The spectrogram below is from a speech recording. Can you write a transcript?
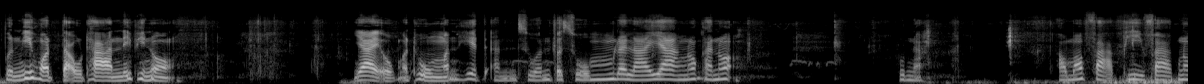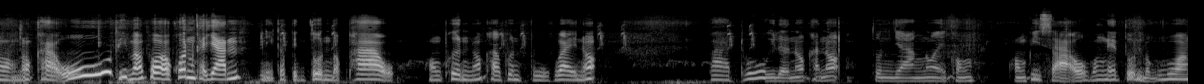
เพิ่นมีหอดเต่าทานนี่พี่น้องย้ายออกมาถุงมันเฮ็ดอันสวนผสมหลายๆอย่างเนาะค่ะเนาะพุ่นนะเอามาฝากพี่ฝากน้องเนาะค่ะโอ้พี่มาพอคนขยัน นี่ก็เป็นต้นบักพร้าวของเพิ่นเนาะค่ะเพิ่นปลูกไว้เนาะปาดทุกเลยเนาะค่ะเนาะต้นยางหน่อยของ ของพี่สาวบางในต้นบักม่วง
